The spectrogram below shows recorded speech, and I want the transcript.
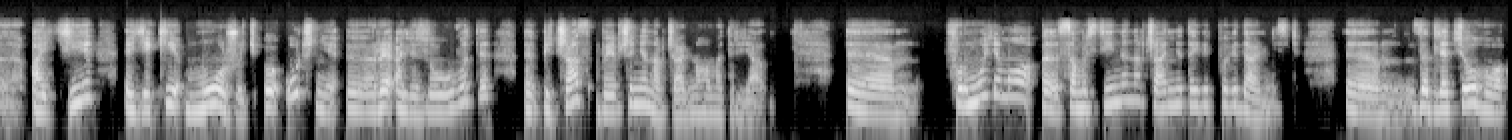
Ем, ті, які можуть е, учні е, реалізовувати е, під час вивчення навчального матеріалу. Формуємо е, самостійне навчання та й відповідальність. Ем, Задля цього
